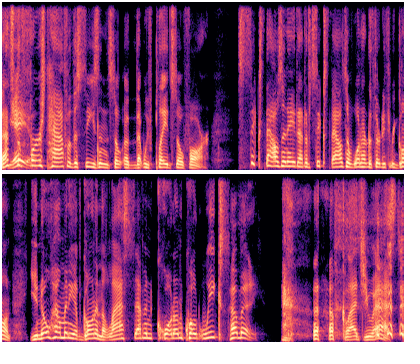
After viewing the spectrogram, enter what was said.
That's the first half of the season so, uh, that we've played so far. 6,008 out of 6,133 gone. You know how many have gone in the last seven quote unquote weeks? How many? I'm glad you asked.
